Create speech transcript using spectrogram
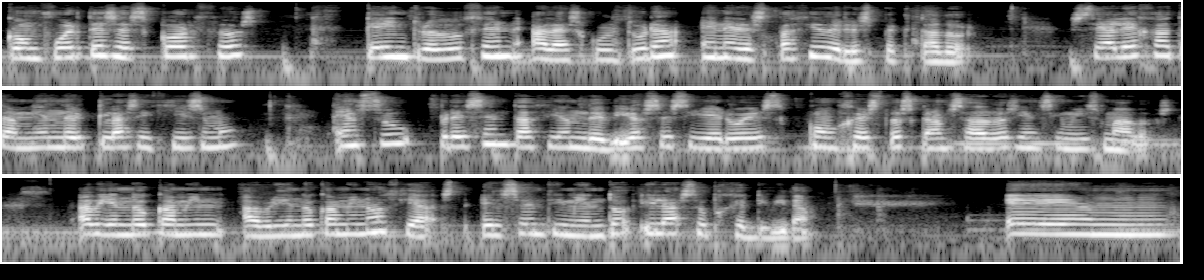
con fuertes escorzos que introducen a la escultura en el espacio del espectador. Se aleja también del clasicismo en su presentación de dioses y héroes con gestos cansados y ensimismados, abriendo, camino hacia el sentimiento y la subjetividad. Em,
